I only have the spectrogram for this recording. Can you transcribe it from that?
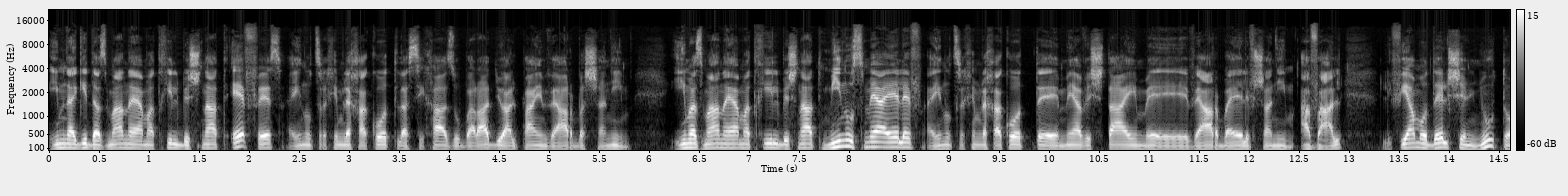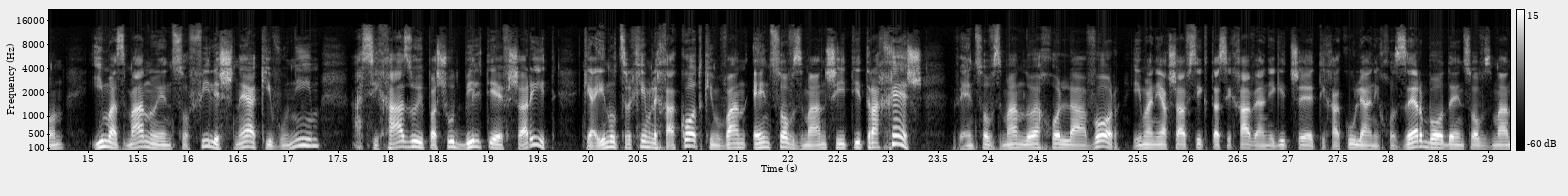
אם נגיד הזמן היה מתחיל בשנת אפס, היינו צריכים לחכות לשיחה הזו ברדיו 2004 שנים. אם הזמן היה מתחיל בשנת מינוס 100 אלף, היינו צריכים לחכות 102 ו-4 אלף שנים. אבל לפי המודל של ניוטון, אם הזמן הוא אינסופי לשני הכיוונים, השיחה הזו היא פשוט בלתי אפשרית, כי היינו צריכים לחכות כמובן אינסוף זמן שהיא תתרחש, ואינסוף זמן לא יכול לעבור. אם אני עכשיו אפסיק את השיחה ואני אגיד שתחכו לי, אני חוזר בעוד אינסוף זמן,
